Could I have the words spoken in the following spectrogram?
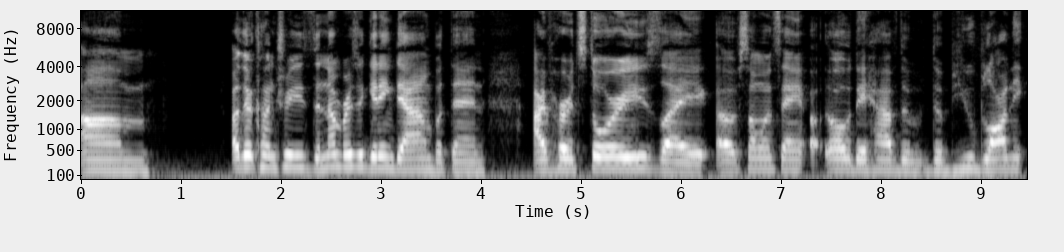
Um, other countries, the numbers are getting down, but then I've heard stories like of someone saying, "Oh, they have the the bubonic,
